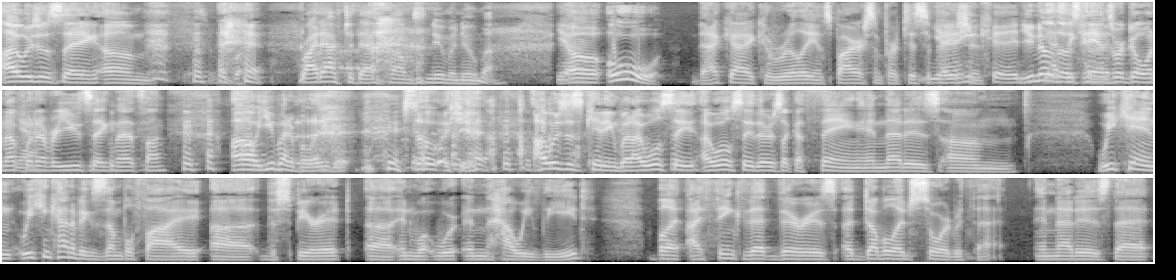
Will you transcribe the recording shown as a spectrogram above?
I was just saying. um Right after that comes Numa Numa. Yeah. Oh, ooh, that guy could really inspire some participation. Yeah, he could. You know, Yes, those hands could. were going up Yeah. whenever you sang that song. Oh, you better believe it. so yeah, I was just kidding, but I will say, I will say, there's like a thing, and that is, um, we can we can kind of exemplify uh, the spirit uh, in what we're in how we lead, but I think that there is a double edged sword with that, and that is that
